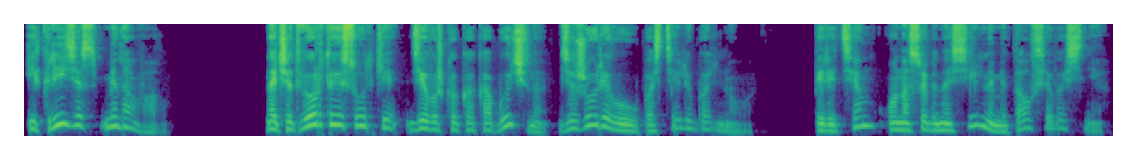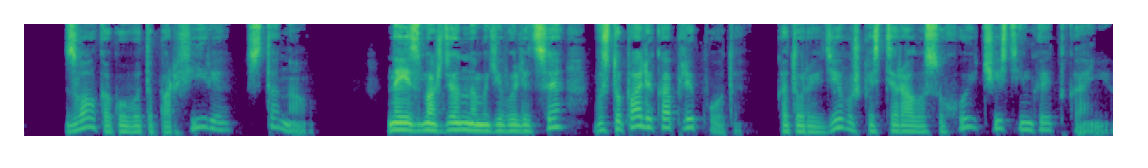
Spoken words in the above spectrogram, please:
И кризис миновал. На четвертые сутки девушка, как обычно, дежурила у постели больного. Перед тем он особенно сильно метался во сне. Звал какого-то Порфирия, стонал. На изможденном его лице выступали капли пота, которые девушка стирала сухой, чистенькой тканью.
